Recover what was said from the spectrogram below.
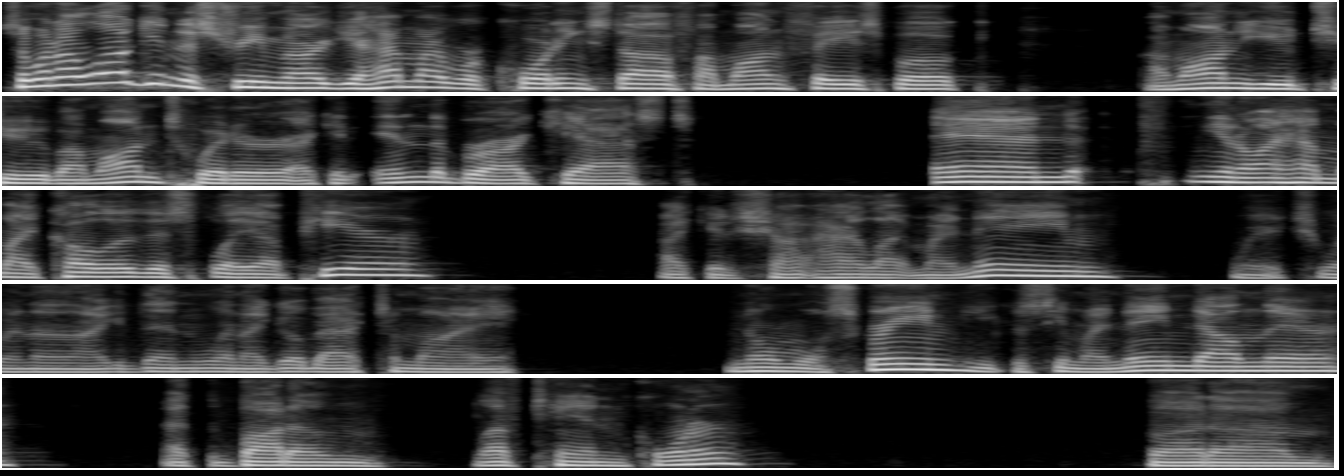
So when I log into StreamYard, you have my recording stuff. I'm on Facebook, I'm on YouTube, I'm on Twitter. I can end the broadcast. And, you know, I have my color display up here. I could sh- highlight my name, which when I then when I go back to my normal screen, you can see my name down there at the bottom left hand corner. But um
